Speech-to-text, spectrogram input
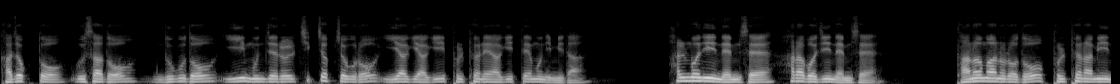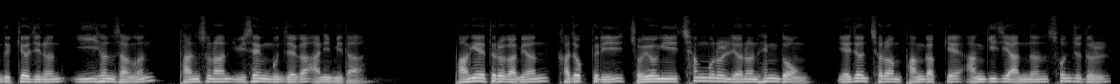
가족도 의사도 누구도 이 문제를 직접적으로 이야기하기 불편해하기 때문입니다. 할머니 냄새, 할아버지 냄새. 단어만으로도 불편함이 느껴지는 이 현상은 단순한 위생 문제가 아닙니다. 방에 들어가면 가족들이 조용히 창문을 여는 행동, 예전처럼 반갑게 안기지 않는 손주들,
